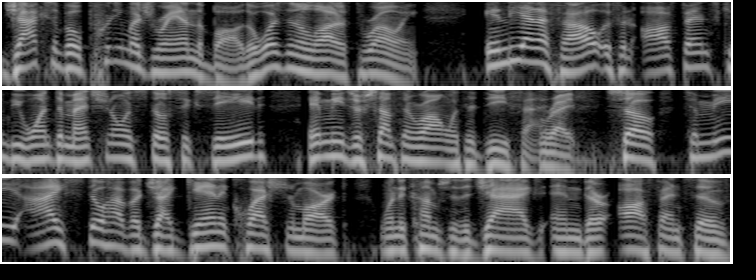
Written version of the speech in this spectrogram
Jacksonville pretty much ran the ball. There wasn't a lot of throwing. In the NFL, if an offense can be one dimensional and still succeed, it means there's something wrong with the defense. Right. So to me, I still have a gigantic question mark when it comes to the Jags and their offensive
